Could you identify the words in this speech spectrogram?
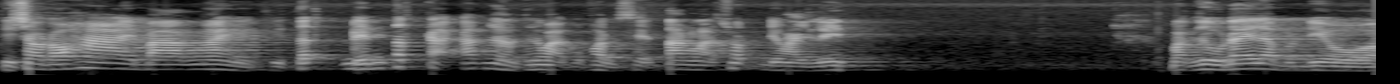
thì sau đó hai ba ngày thì tất đến tất cả các ngân hàng thương mại cổ phần sẽ tăng lãi suất điều hành lên mặc dù đây là một điều uh,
